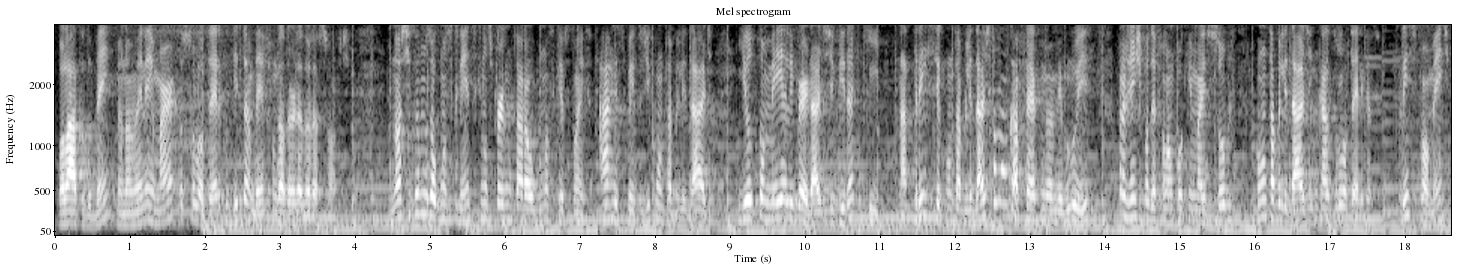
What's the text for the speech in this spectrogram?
Olá, tudo bem? Meu nome é Neymar, eu sou lotérico e também fundador da DoraSoft. Nós tivemos alguns clientes que nos perguntaram algumas questões a respeito de contabilidade e eu tomei a liberdade de vir aqui na 3C Contabilidade tomar um café com meu amigo Luiz para a gente poder falar um pouquinho mais sobre contabilidade em casas lotéricas, principalmente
